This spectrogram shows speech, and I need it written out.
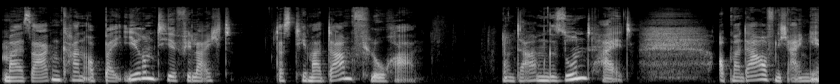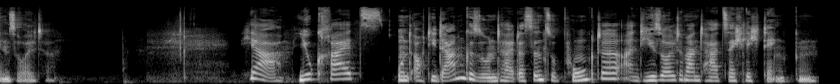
mal sagen kann, ob bei ihrem Tier vielleicht das Thema Darmflora und Darmgesundheit, ob man darauf nicht eingehen sollte. Ja, Juckreiz und auch die Darmgesundheit, das sind so Punkte, an die sollte man tatsächlich denken.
